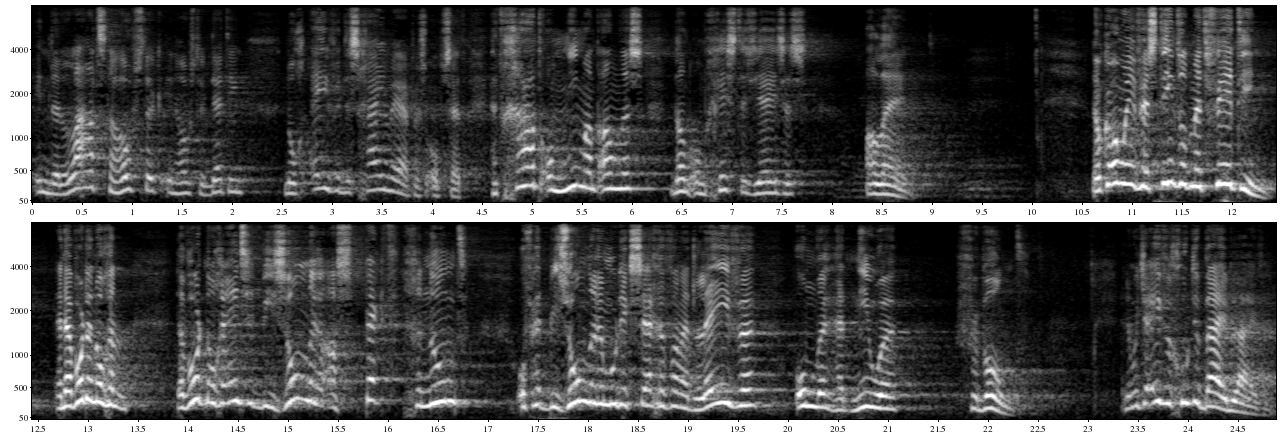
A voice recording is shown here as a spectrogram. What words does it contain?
in de laatste hoofdstuk, in hoofdstuk 13, nog even de schijnwerpers opzet. Het gaat om niemand anders dan om Christus Jezus alleen. Dan komen we in vers 10 tot met 14. En daar wordt, nog een, daar wordt nog eens het bijzondere aspect genoemd of het bijzondere moet ik zeggen van het leven onder het nieuwe verbond. En dan moet je even goed erbij blijven.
